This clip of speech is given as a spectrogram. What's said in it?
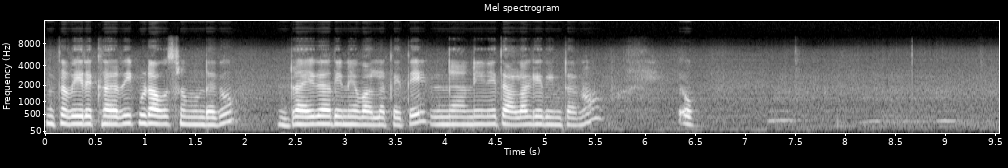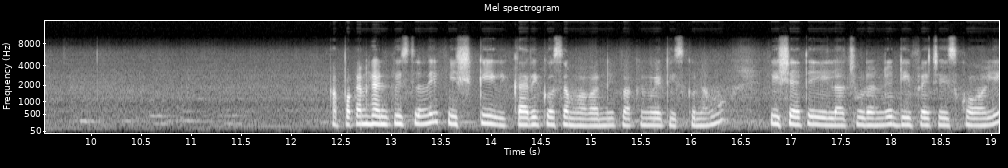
ఇంకా వేరే కర్రీ కూడా అవసరం ఉండదు. డ్రైగా తినే వాళ్ళకైతే నేనైతే అలాగే తింటాను. ఆ పక్కన కనిపిస్తుంది ఫిష్కి కర్రీ కోసం అవన్నీ పక్కన పెట్టేసుకున్నాము ఫిష్ అయితే ఇలా చూడండి డీప్ ఫ్రై చేసుకోవాలి.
